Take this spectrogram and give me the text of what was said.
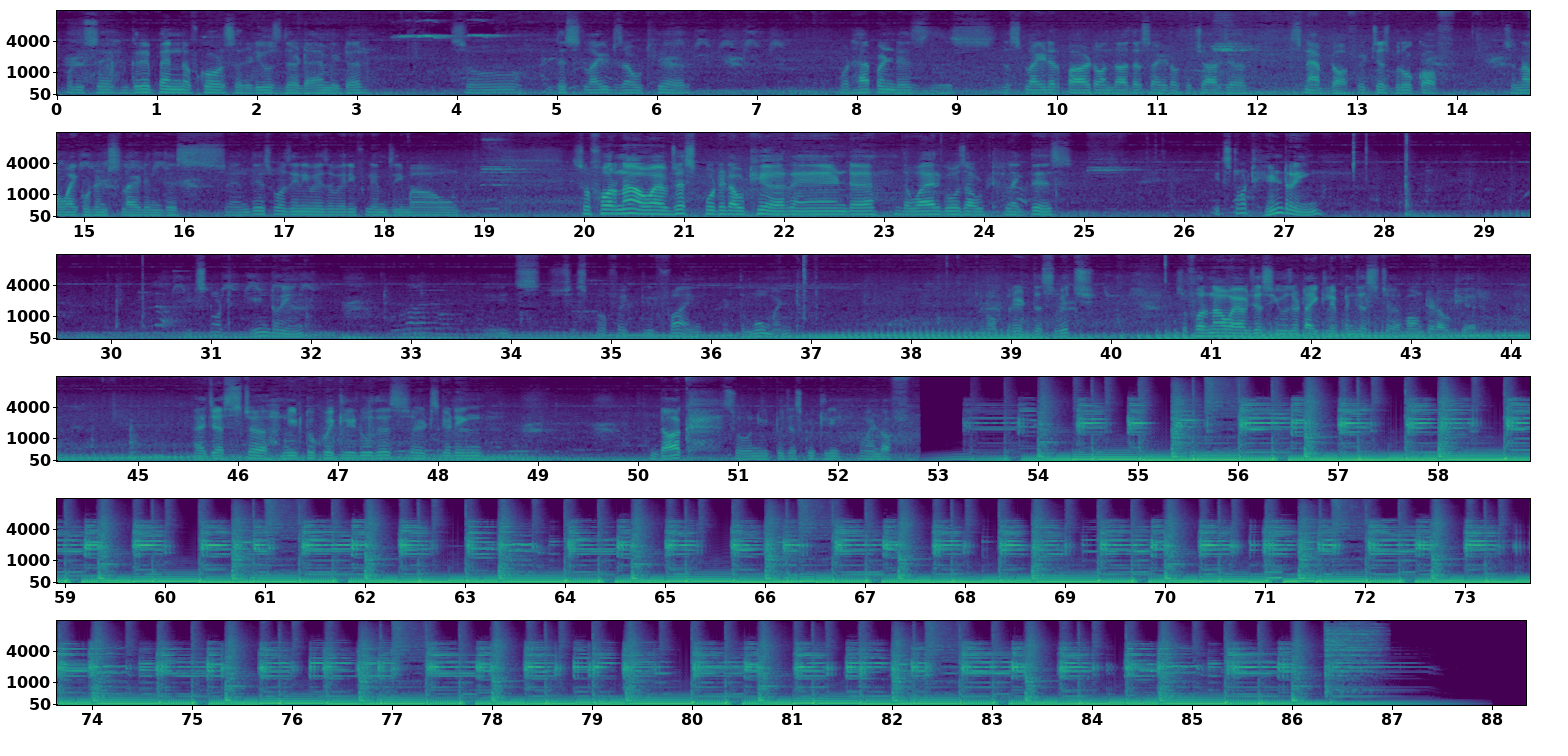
what do you say grip and of course reduce the diameter. So this slides out here. What happened is this the slider part on the other side of the charger snapped off. It just broke off. So now I couldn't slide in this. And this was anyways a very flimsy mount so for now I've just put it out here and uh, the wire goes out like this. It's not hindering. It's not hindering. It's just perfectly fine at the moment. You can operate the switch. So for now I have just used a tie clip and just uh, mount it out here. I just uh, need to quickly do this. It's getting dark so need to just quickly wind off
